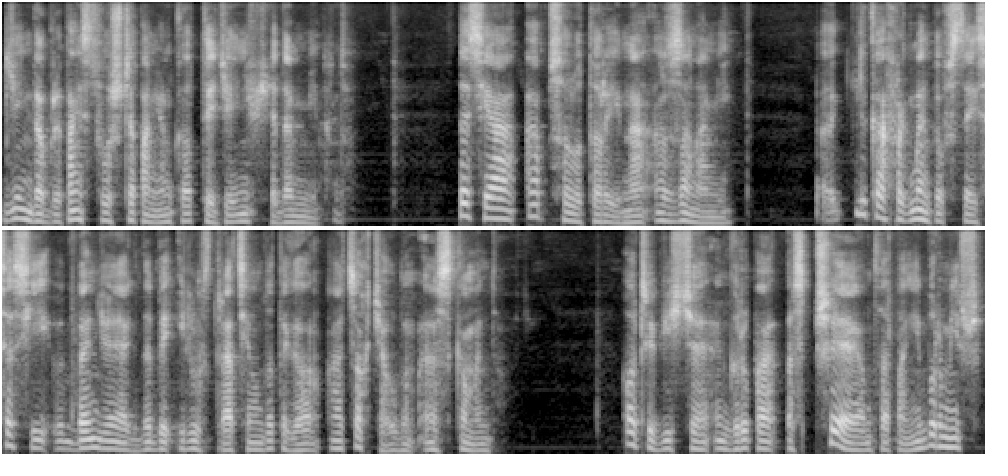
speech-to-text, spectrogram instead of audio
Dzień dobry Państwu, Szczepan Janko, tydzień w 7 minut. Sesja absolutoryjna za nami. Kilka fragmentów z tej sesji będzie jak gdyby ilustracją do tego, co chciałbym skomentować. Oczywiście grupa sprzyjająca pani burmistrz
